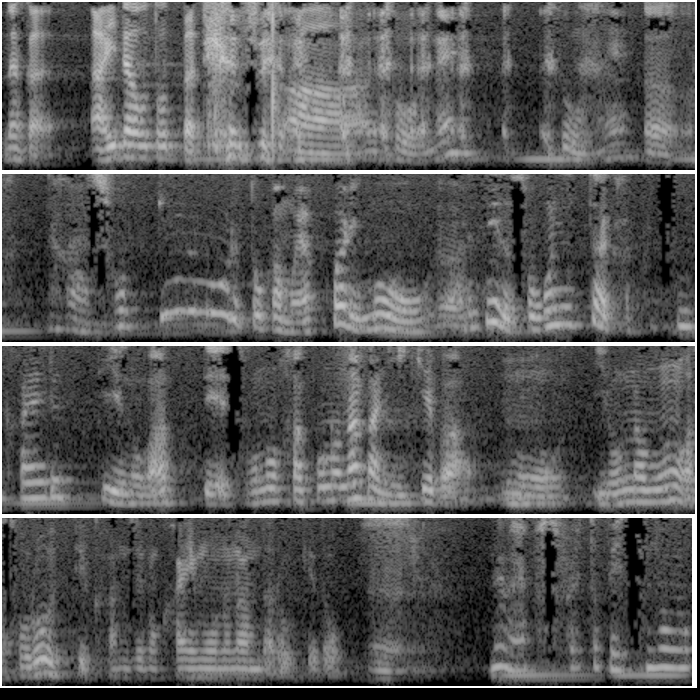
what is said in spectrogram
なんか間を取ったって感じだよね。ああそうね。そうね。うだからショッピングモールとかもやっぱりもううんある程度そこに行ったら確実に買えるっていうのがあってその箱の中に行けばもういろんなものが揃うっていう感じの買い物なんだろうけど。ん、うん、でもやっぱそれと別の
